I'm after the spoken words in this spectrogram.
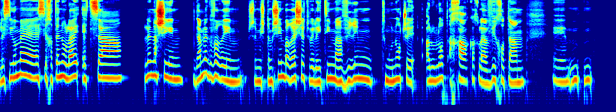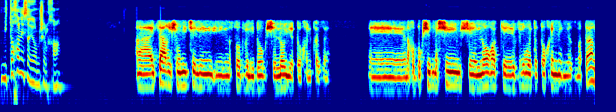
לסיום אה, שיחתנו, אולי עצה לנשים, גם לגברים, שמשתמשים ברשת ולעיתים מעבירים תמונות שעלולות אחר כך להביך אותם, אה, מתוך הניסיון שלך. העצה הראשונית שלי היא לנסות ולדאוג שלא יהיה תוכן כזה. אה, אנחנו פוגשים נשים שלא רק העבירו את התוכן מיוזמתן,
